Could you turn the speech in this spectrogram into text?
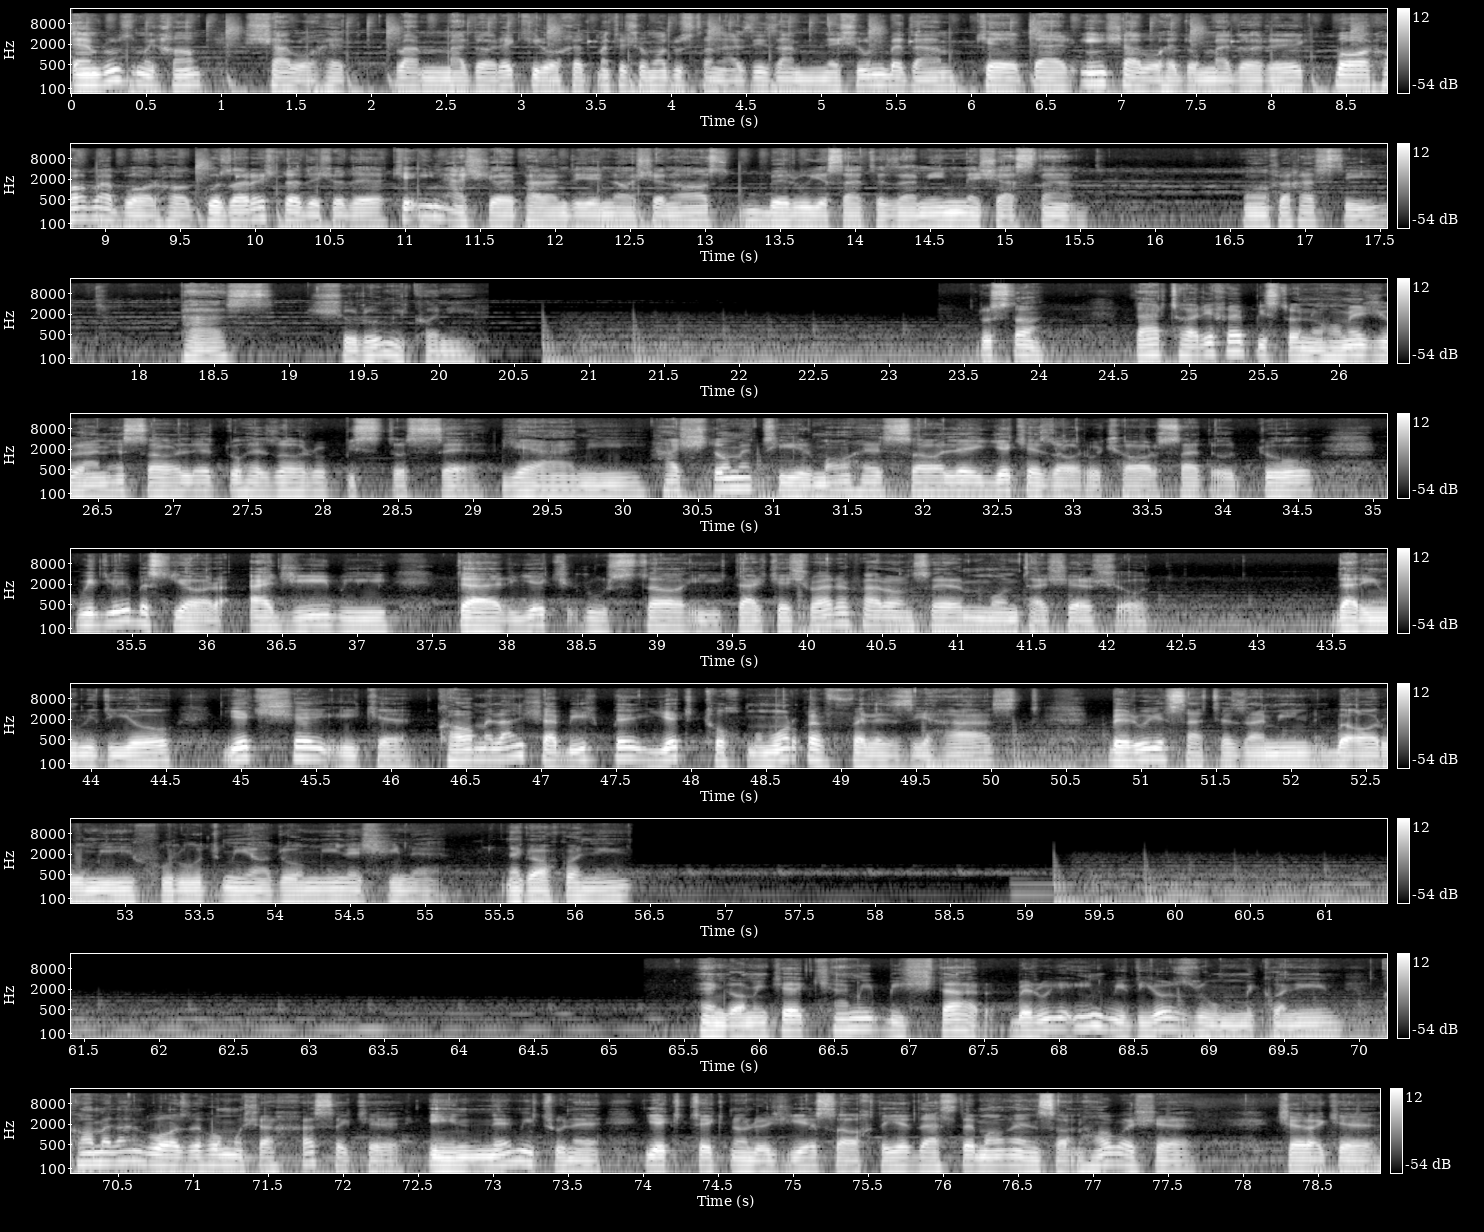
امروز می‌خوام شواهد و مدارکی رو خدمت شما دوستان عزیزم نشون بدم که در این شواهد و مدارک بارها و بارها گزارش داده شده که این اشیاء پرنده ناشناس به روی سطح زمین نشستند. موافق هستید؟ پس شروع می‌کنیم. دوستان در تاریخ 29 ژوئن سال 2023 یعنی هشتم تیر ماه سال 1402 ویدیوی بسیار عجیبی در یک روستایی در کشور فرانسه منتشر شد. در این ویدیو یک شیعی که کاملا شبیه به یک تخم مرغ فلزی هست به روی سطح زمین به آرومی فرود میاد و مینشینه. نگاه کنید. هنگامی که کمی بیشتر به روی این ویدیو زوم می‌کنیم کاملا واضح و مشخصه که این نمی‌تونه یک تکنولوژی ساخته دست ما انسان ها باشه. چرا که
